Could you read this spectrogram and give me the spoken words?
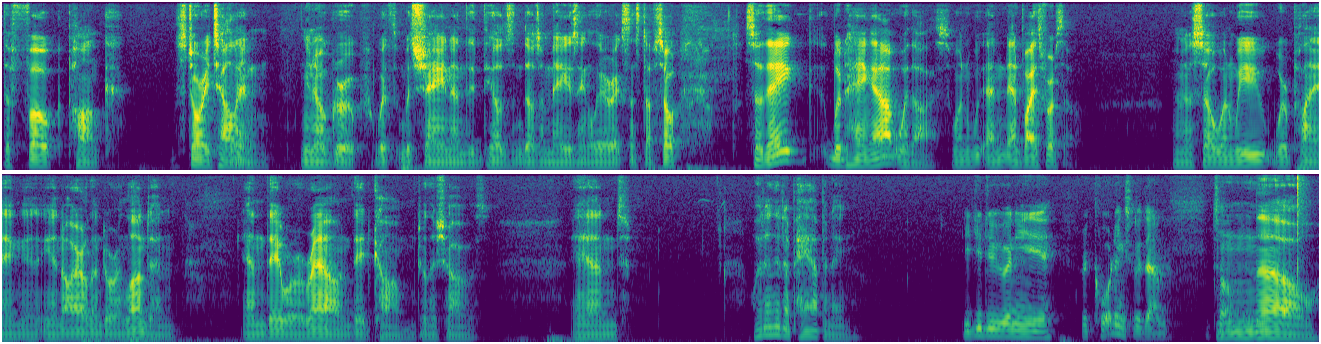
the folk punk storytelling, you know, group with, with Shane and the, those those amazing lyrics and stuff. So, so they would hang out with us when we, and, and vice versa. You know, so when we were playing in, in Ireland or in London, and they were around, they'd come to the shows. And what ended up happening? Did you do any recordings with them? No,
